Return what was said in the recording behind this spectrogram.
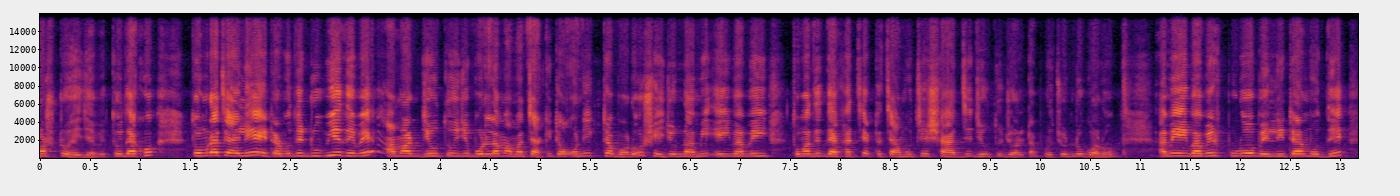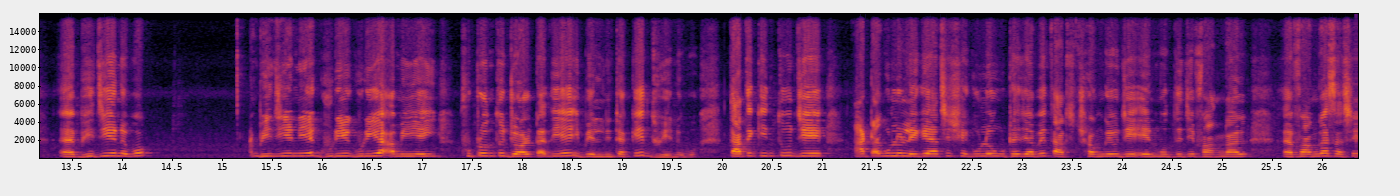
নষ্ট হয়ে যাবে। তো দেখো, তোমরা চাইলে এটার মধ্যে ডুবিয়ে দেবে। আমার যেহেতু ওই যে বললাম, আমার চাকিটা অনেকটা বড়, সেই জন্য আমি এইভাবেই তোমাদের দেখাচ্ছি একটা চামচের সাহায্যে, যেহেতু জলটা প্রচণ্ড গরম। আমি এইভাবে পুরো বেল্লিটার মধ্যে ভিজিয়ে নেব। ভিজিয়ে নিয়ে ঘুরিয়ে ঘুরিয়ে আমি এই ফুটন্ত জলটা দিয়ে এই বেলনিটাকে ধুয়ে নেব। তাতে কিন্তু যে আটাগুলো লেগে আছে, সেগুলো উঠে যাবে। তার সঙ্গেও যে এর মধ্যে যে ফাঙ্গাল ফাঙ্গাস আছে,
